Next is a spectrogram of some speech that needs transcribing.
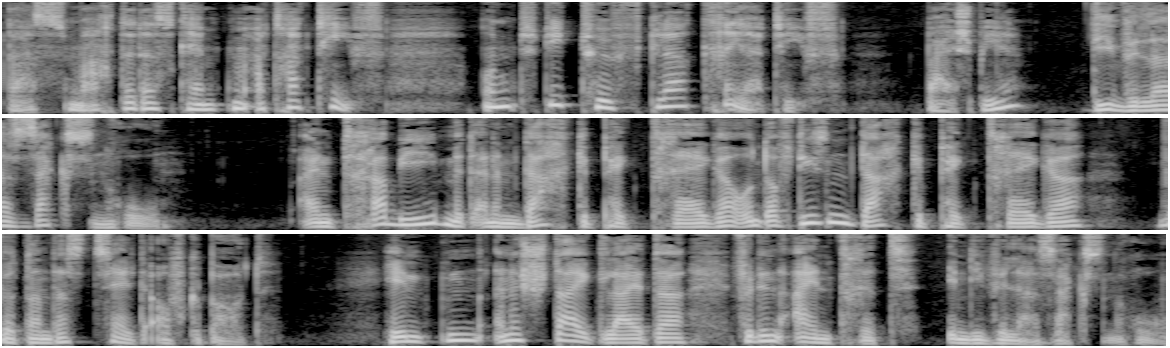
Das machte das Campen attraktiv und die Tüftler kreativ. Beispiel? Die Villa Sachsenruh. Ein Trabi mit einem Dachgepäckträger und auf diesem Dachgepäckträger wird dann das Zelt aufgebaut. Hinten eine Steigleiter für den Eintritt in die Villa Sachsenruh.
